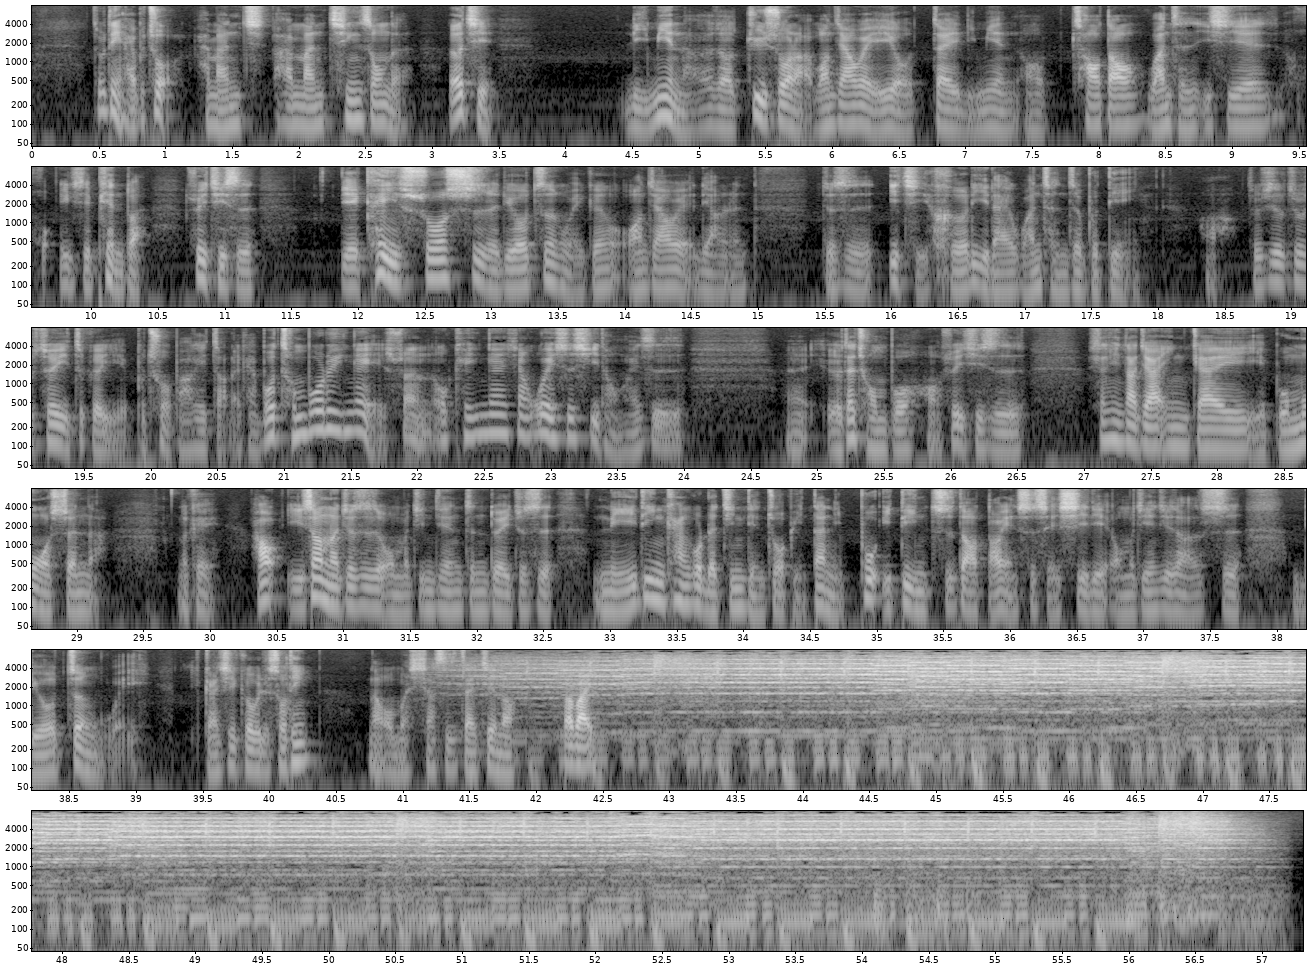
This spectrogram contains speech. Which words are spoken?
这部电影还不错，还蛮还蛮轻松的，而且里面呢、啊，据说了王家卫也有在里面哦操刀完成一些一些片段，所以其实也可以说是刘镇伟跟王家卫两人就是一起合力来完成这部电影。啊，就就就所以这个也不错，把它可以找来看。不过重播率应该也算 OK，应该像卫视系统还是呃有在重播哦，所以其实相信大家应该也不陌生了。OK，好，以上呢就是我们今天针对就是你一定看过的经典作品，但你不一定知道导演是谁系列。我们今天介绍的是刘镇伟，感谢各位的收听，那我们下次再见喽，拜拜。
